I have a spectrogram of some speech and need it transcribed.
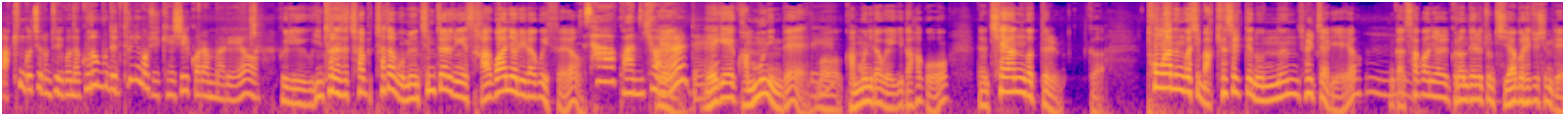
막힌 것처럼 들거나 그런 분들이 틀림없이 계실 거란 말이에요. 그리고 인터넷에 차- 찾아보면 침자리 중에 사관열이라고 있어요. 사관혈. 네, 네. 네 개의 관문인데 네. 뭐 관문이라고 얘기도 하고 그다음 체한 것들 그 통하는 것이 막혔을 때 놓는 혈자리예요. 음. 그러니까 사관열 그런 데를 좀 지압을 해 주시면 돼요.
